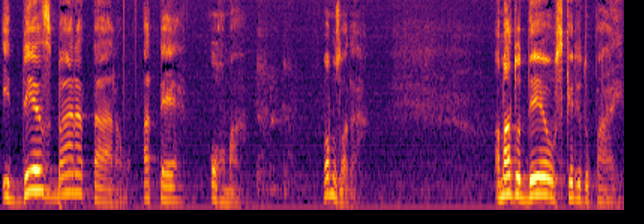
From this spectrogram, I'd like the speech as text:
e desbarataram até Ormá. Vamos orar. Amado Deus, querido Pai,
